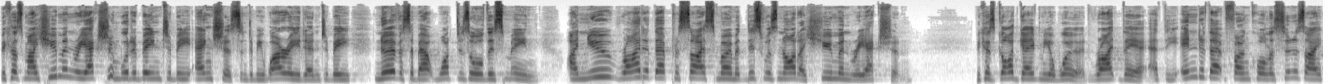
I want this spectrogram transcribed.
Because my human reaction would have been to be anxious and to be worried and to be nervous about what does all this mean. I knew right at that precise moment this was not a human reaction because God gave me a word right there. At the end of that phone call, as soon as I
